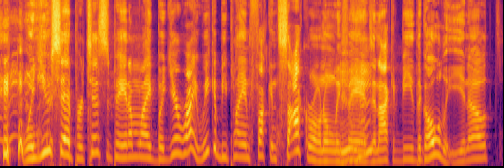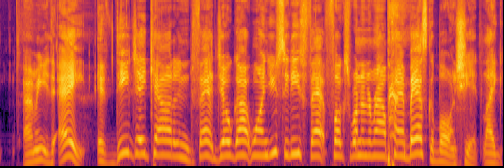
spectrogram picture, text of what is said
when you said participate, I'm like, but you're right. We could be playing fucking soccer on OnlyFans, Mm-hmm. and I could be the goalie. You know? I mean, hey, if DJ Khaled and Fat Joe got one, you see these fat fucks running around playing basketball and shit. Like,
